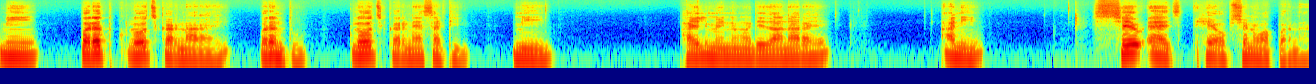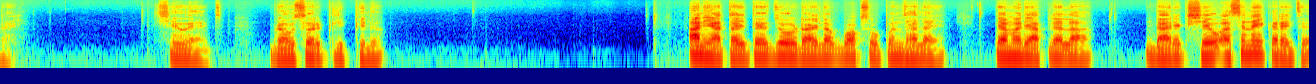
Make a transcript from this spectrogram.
मी परत क्लोज करणार आहे. परंतु क्लोज करण्यासाठी मी फाईल मेनूमध्ये जाणार आहे. आणि सेव्ह ॲज हे ऑप्शन वापरणार आहे. सेव्ह ॲज ब्राउझवर क्लिक केलं. आणि आता इथं जो डायलॉग बॉक्स ओपन झाला आहे त्यामध्ये आपल्याला डायरेक्ट शेव असं नाही करायचं.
